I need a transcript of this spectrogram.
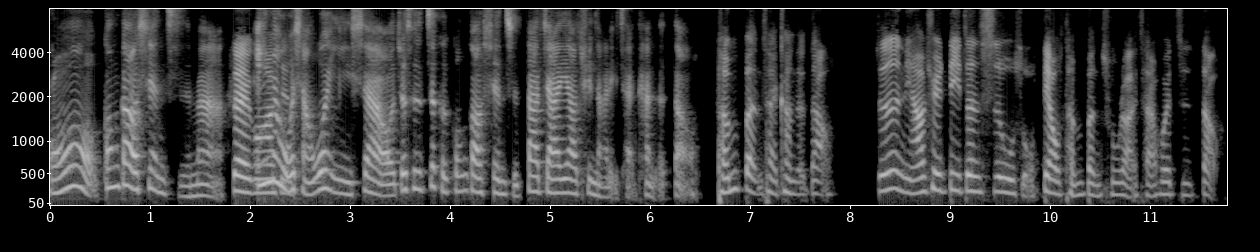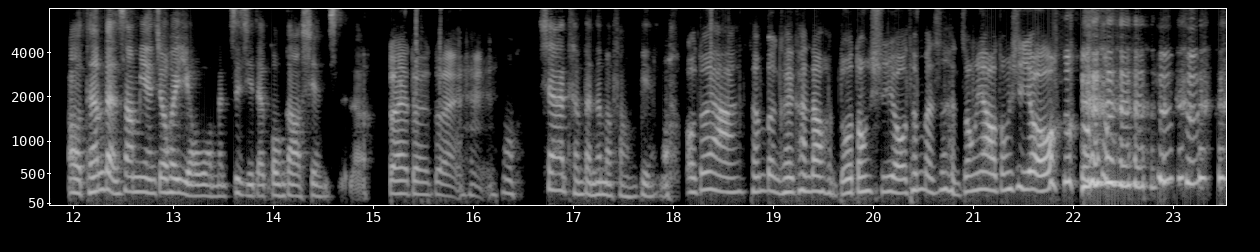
哦。公告限值嘛，对。那我想问一下哦，就是这个公告限值，大家要去哪里才看得到？成本才看得到，就是你要去地震事务所调成本出来才会知道。哦，藤本上面就会有我们自己的公告限制了。对对对，嘿，哦，现在藤本那么方便哦。哦，对啊，藤本可以看到很多东西哦，藤本是很重要的东西哦。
